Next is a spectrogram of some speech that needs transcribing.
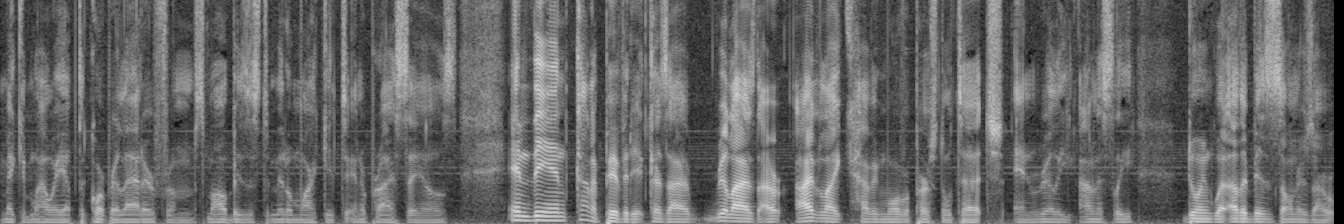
making my way up the corporate ladder from small business to middle market to enterprise sales. And then kind of pivoted because I realized I, I like having more of a personal touch and really honestly doing what other business owners are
